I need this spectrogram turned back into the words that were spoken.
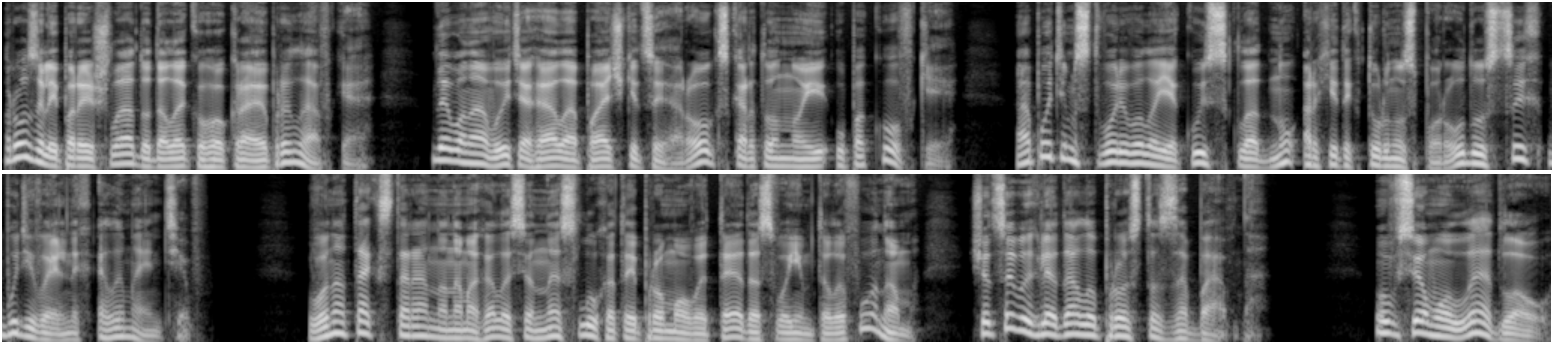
Розалі перейшла до далекого краю прилавка, де вона витягала пачки цигарок з картонної упаковки, а потім створювала якусь складну архітектурну споруду з цих будівельних елементів. Вона так старанно намагалася не слухати промови Теда своїм телефоном, що це виглядало просто забавно. У всьому Ледлоу,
